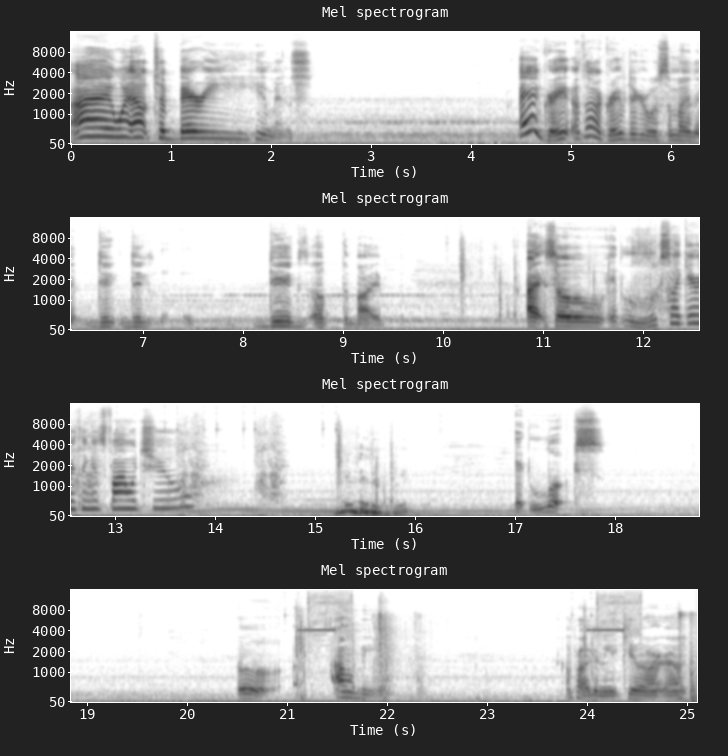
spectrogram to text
I went out to bury humans. I had grave. I thought a gravedigger was somebody that dig, dig, digs up the Bible. Alright, so it looks like everything is fine with you. It looks. Oh, I'm gonna be. I'm probably gonna get killed, aren't I?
